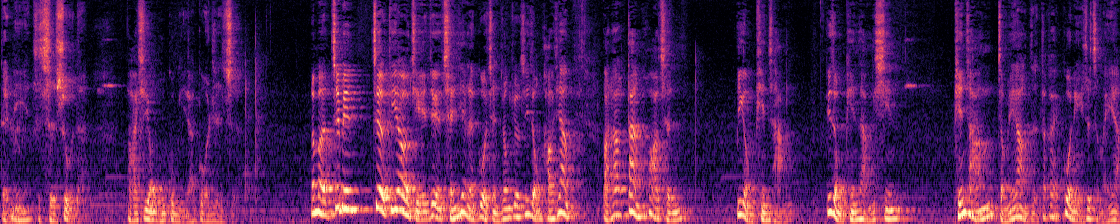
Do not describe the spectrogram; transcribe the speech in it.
的你是吃素的。还是用五谷米来过日子。那么这边这第二节这个呈现的过程中，就是一种好像把它淡化成一种平常，一种平常心。平常怎么样子？大概过年也是怎么样？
